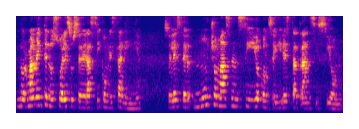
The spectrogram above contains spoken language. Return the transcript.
normalmente no suele suceder así con esta línea. Suele ser mucho más sencillo conseguir esta transición.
